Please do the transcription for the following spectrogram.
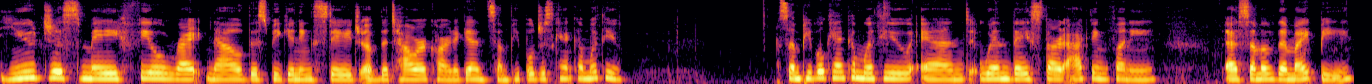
you just may feel right now this beginning stage of the tower card. Again some people just can't come with you. Some people can't come with you and when they start acting funny as some of them might be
